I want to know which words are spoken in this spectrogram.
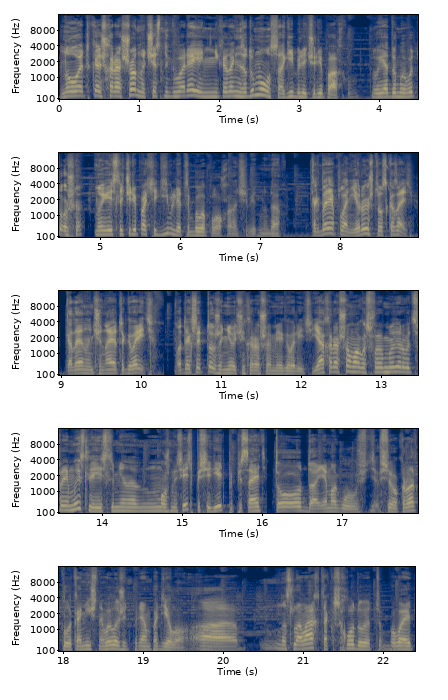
Ну, это, конечно, хорошо, но, честно говоря, я никогда не задумывался о гибели черепах. Ну, я думаю, вы тоже. Но если черепахи гибли, это было плохо, очевидно, да. Когда я планирую, что сказать? Когда я начинаю это говорить? Вот я, кстати, тоже не очень хорошо умею говорить. Я хорошо могу сформулировать свои мысли, если мне можно сесть, посидеть, пописать, то да, я могу все кратко, лаконично выложить прямо по делу. А на словах так сходу это бывает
